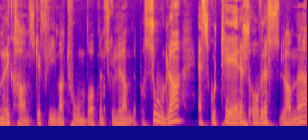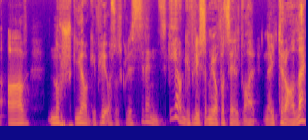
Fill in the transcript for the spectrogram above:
amerikanske fly med atomvåpen skulle lande på Sola, eskorteres over Østlandet av norske jagerfly, og så skulle svenske jagerfly, som jo offisielt var nøytrale,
